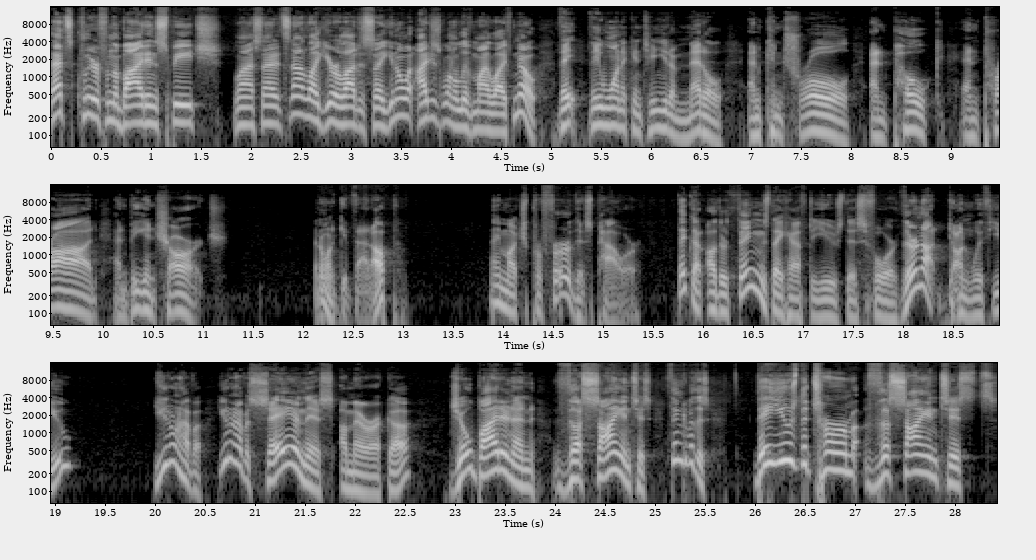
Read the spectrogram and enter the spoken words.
That's clear from the Biden speech last night. It's not like you're allowed to say, "You know what? I just want to live my life." No. They they want to continue to meddle and control and poke and prod and be in charge. They don't want to give that up. They much prefer this power. They've got other things they have to use this for. They're not done with you. You don't have a you don't have a say in this, America. Joe Biden and the scientists. Think about this. They use the term the scientists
